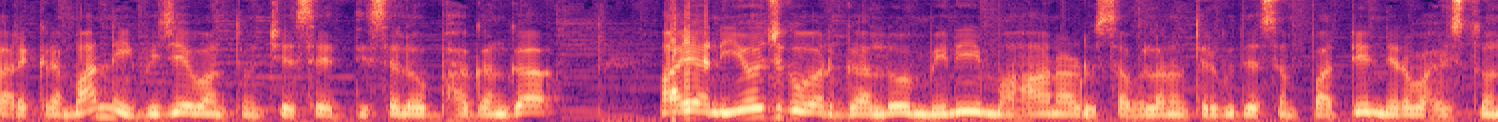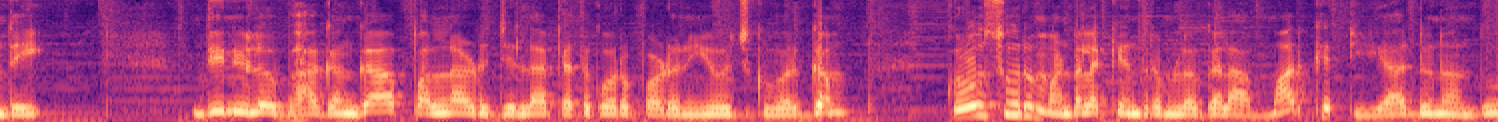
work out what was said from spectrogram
కార్యక్రమాన్ని విజయవంతం చేసే దిశలో భాగంగా ఆయా నియోజకవర్గాల్లో మినీ మహానాడు సభలను తెలుగుదేశం పార్టీ నిర్వహిస్తుంది. దీనిలో భాగంగా పల్నాడు జిల్లా పెతకూరపాడు నియోజకవర్గం క్రోసూరు మండల కేంద్రంలో గల మార్కెట్ యార్డు నందు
